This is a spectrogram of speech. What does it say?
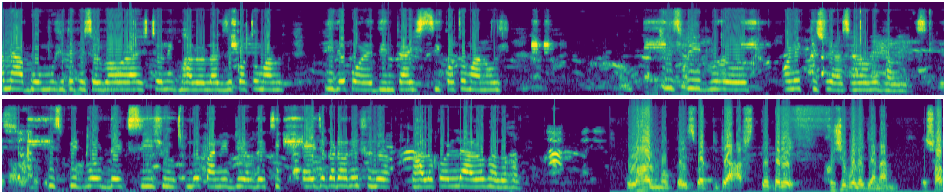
আমি আব্বু আম্মুর সাথে পেশার বাবার আসছে, অনেক ভালো লাগছে। কত মানুষ, ঈদের পরের দিনটা আসছি, কত মানুষ। Speed boat. অনেক কিছু আছে অনেক ভালো লাগছে। স্পিড বোট দেখছি, সুন্দর পানির ঢেউ দেখছি, এই জায়গাটা অনেক সুন্দর, ভালো করলে আরও ভালো হবে। কোলাহল মুক্ত স্পটটিতে আসতে পেরে খুশি বলে জানান এসব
